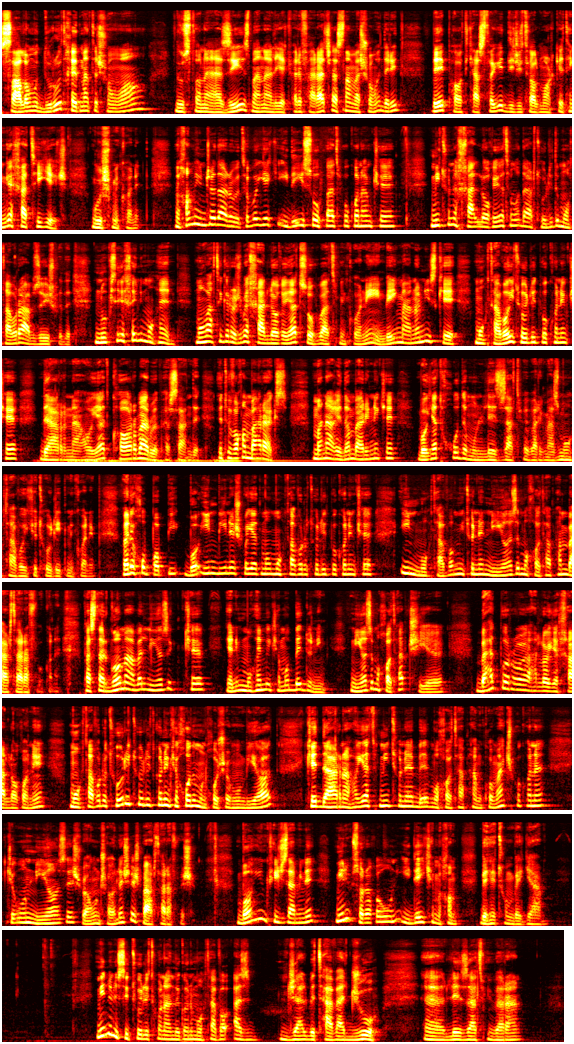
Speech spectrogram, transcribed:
سلام و درود خدمت شما دوستان عزیز. من علی اکبر فرج هستم و شما دارید به پادکست های digital marketing خط یک گوش می‌کنید. می‌خوام اینجا در رابطه با یک ایده ای صحبت بکنم که می‌تونه خلاقیت ما در تولید محتوا رو افزایش بده. نکته خیلی مهم. ما وقتی که راجع به خلاقیت صحبت می‌کنیم به این معنا نیست که محتوایی تولید بکنیم که در نهایت کاربر نپسنده اتفاقا برعکس. من عقیدم بر اینه که باید خودمون لذت ببریم از محتوایی که تولید می‌کنیم. ولی خب با, با این بینش باید ما محتوا رو تولید بکنیم که این محتوا می‌تونه نیاز مخاطب هم برطرف بکنه. پس در گام اول نیازی که یعنی مهمه که ما بدونیم نیاز مخاطب چیه. بعد با راه خلاقانه محتوا رو طوری تولید کنیم که خودمون خوشمون بیاد که در نهایت می‌تونه به مخاطب هم کمک بکنه که اون نیازش و اون چالشش برطرف بشه. با این پیش زمینه میریم سراغ اون ایده که می‌خوام بهتون بگم. می‌دونستی تولید کنندگان محتوا از جلب توجه لذت می‌برن؟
